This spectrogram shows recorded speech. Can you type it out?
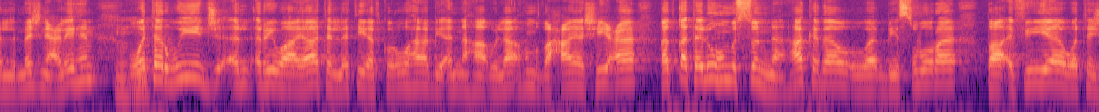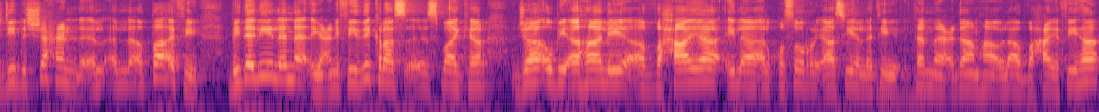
المجني عليهم وترويج الروايات التي يذكروها بأن هؤلاء هم ضحايا شيعة قد قتلوهم السنة. هكذا بصورة طائفية وتجديد الشحن الطائفي. بدليل أن يعني في ذكرى سبايكر جاءوا بأهالي الضحايا إلى القصور الرئاسية التي تم إعدام هؤلاء الضحايا فيها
